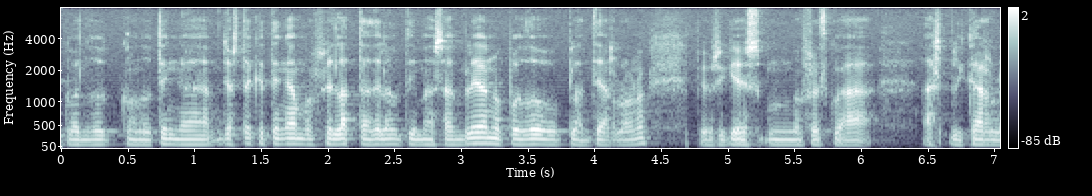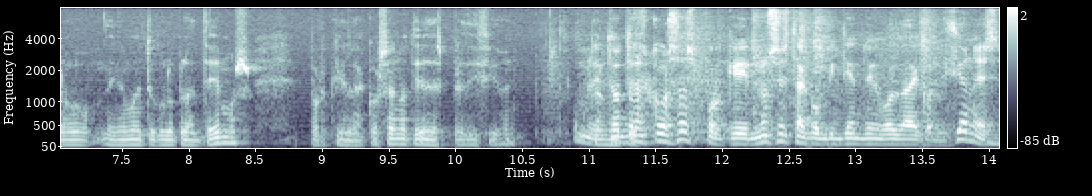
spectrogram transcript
cuando, cuando tenga, ya hasta que tengamos el acta de la última asamblea no puedo plantearlo, ¿no? pero si quieres me ofrezco a, a explicarlo en el momento que lo planteemos porque la cosa no tiene desperdicio. ¿eh? Hombre, entre otras cosas, porque no se está compitiendo en igualdad de condiciones.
